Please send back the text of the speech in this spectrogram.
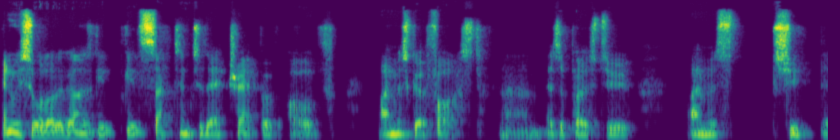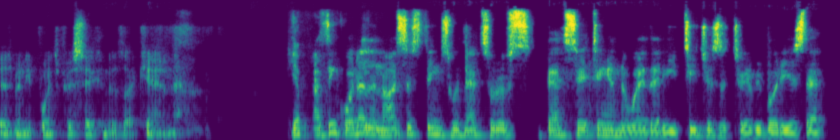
and we saw a lot of guys get get sucked into that trap of of I must go fast um, as opposed to I must shoot as many points per second as I can. yep. I think one of the nicest things with that sort of that setting and the way that he teaches it to everybody is that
